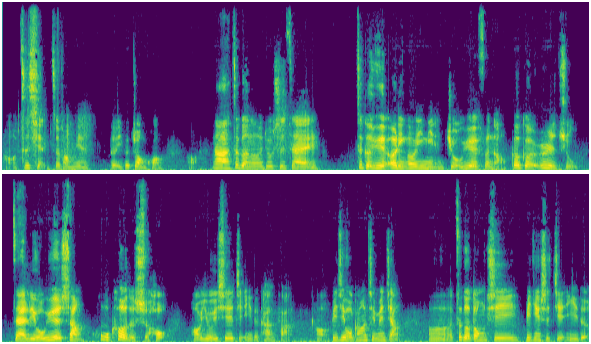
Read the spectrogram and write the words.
好，之前这方面的一个状况，好，那这个呢，就是在这个月二零二一年九月份哦，各个日主在流月上互克的时候。好，有一些简易的看法。好，毕竟我刚刚前面讲，呃，这个东西毕竟是简易的，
